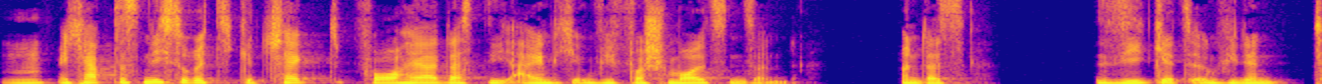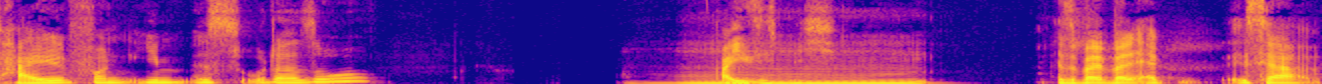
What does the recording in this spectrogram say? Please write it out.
Mhm. Ich habe das nicht so richtig gecheckt vorher, dass die eigentlich irgendwie verschmolzen sind. Und dass Sieg jetzt irgendwie ein Teil von ihm ist oder so. Weiß ich nicht. Mm, Also, weil, weil er ist ja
